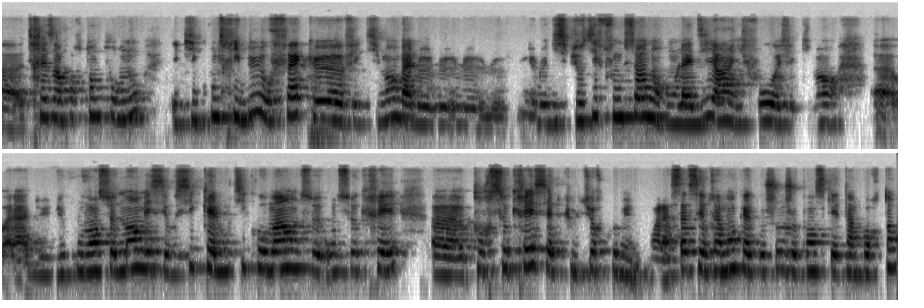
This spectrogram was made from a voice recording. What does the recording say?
euh, très important pour nous et qui contribue au fait que effectivement bah, le, dispositif fonctionne. On, l'a dit, hein, il faut effectivement euh, voilà, du, conventionnement, mais c'est aussi quel outil commun on se, crée euh, pour se créer cette culture commune. Voilà, ça c'est vraiment quelque chose, je pense, qui est important,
